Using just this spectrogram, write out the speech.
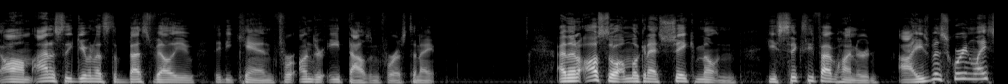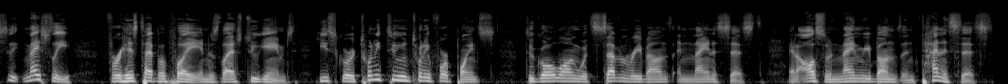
Um, honestly, giving us the best value that he can for under 8,000 for us tonight. And then also, I'm looking at Shake Milton. He's 6,500. Uh, he's been scoring nicely, nicely for his type of play in his last two games. He scored 22 and 24 points to go along with seven rebounds and nine assists, and also nine rebounds and 10 assists,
